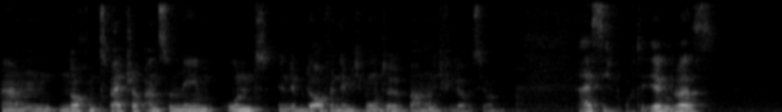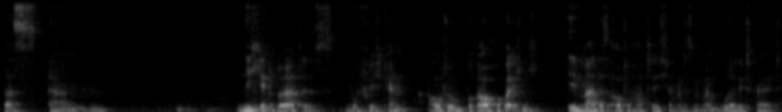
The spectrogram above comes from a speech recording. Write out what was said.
ähm, noch einen Zweitjob anzunehmen und in dem Dorf, in dem ich wohnte, waren noch nicht viele Optionen. Heißt, ich brauchte irgendwas, was ähm, nicht entröhrt ist, wofür ich kein Auto brauche, weil ich nicht immer das Auto hatte. Ich habe mir das mit meinem Bruder geteilt.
